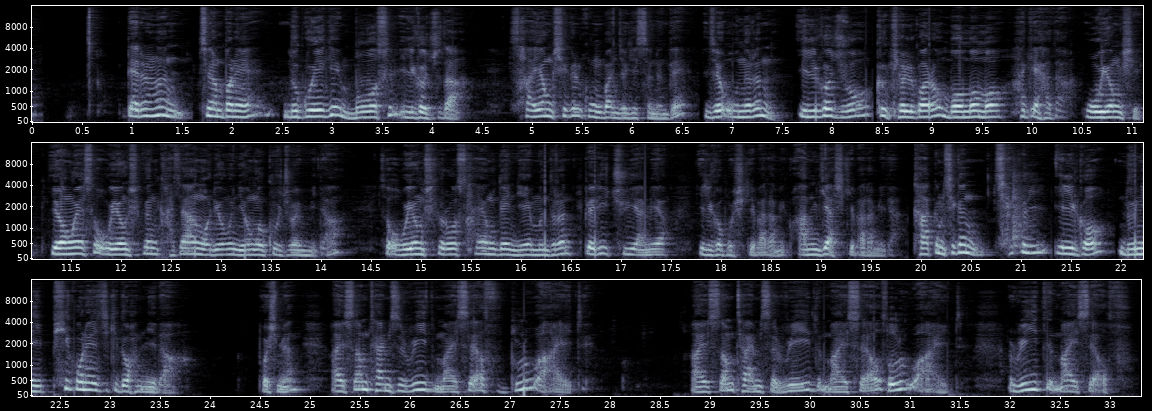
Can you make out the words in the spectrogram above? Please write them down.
때로는 지난번에 누구에게 무엇을 읽어주다 사형식을 공부한 적이 있었는데 이제 오늘은 읽어주어 그 결과로 뭐뭐뭐 하게 하다. 오형식. 영어에서 오형식은 가장 어려운 영어 구조입니다. 그래서 오형식으로 사용된 예문들은 특별히 주의하며 읽어보시기 바랍니다. 암기하시기 바랍니다. 가끔씩은 책을 읽어 눈이 피곤해지기도 합니다. 보시면 I sometimes read myself blue-eyed. I sometimes read myself blue-eyed. read myself.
